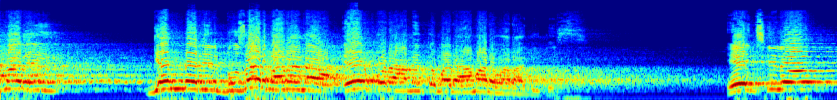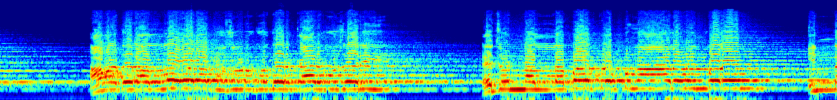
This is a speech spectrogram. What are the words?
আমার এই গেন্দারির বোঝার ভাড়া নাও, এরপর আমি তোমার আমার ভাড়া দিতেছি। এই ছিল আমাদের আল্লাহরা বুজুর্গদের কারগুজারি। এজন্য আল্লাহ বলেন মিন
